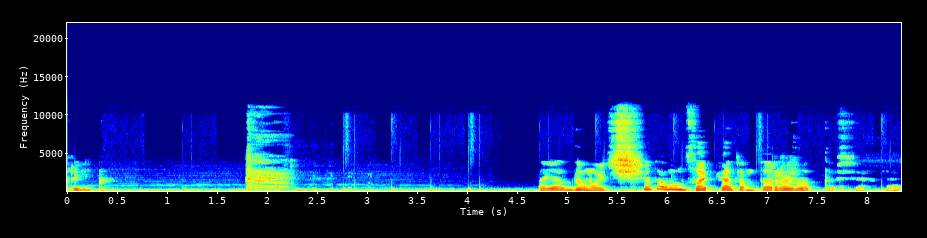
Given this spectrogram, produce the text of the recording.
Прилип. А я думаю, что там он за кадром-то ржет-то все, а?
